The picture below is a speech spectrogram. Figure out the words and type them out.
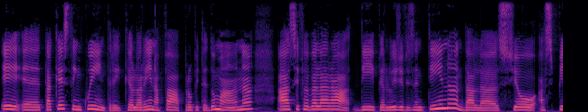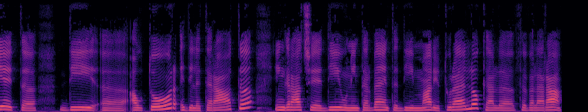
e eh, da questi incontri che l'Arena fa proprio domani ah, si favelerà di Pierluigi Visentin dal suo aspetto di eh, autore e di letterato in grazie di un intervento di Mario Turello che favelerà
